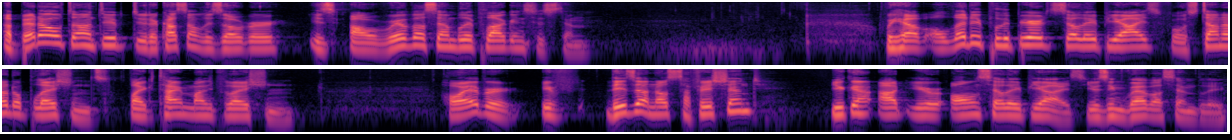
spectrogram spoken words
A better alternative to the custom resolver is our WebAssembly plugin system. We have already prepared CEL APIs for standard operations like time manipulation. However, if these are not sufficient, you can add your own CEL APIs using WebAssembly.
